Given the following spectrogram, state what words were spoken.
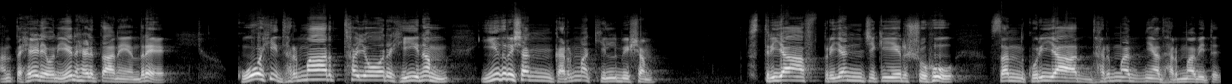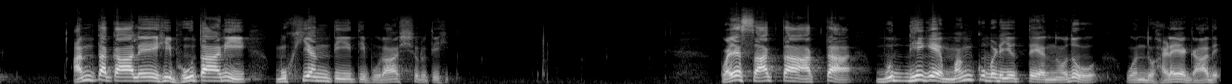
ಅಂತ ಹೇಳಿ ಅವನು ಏನು ಹೇಳ್ತಾನೆ ಅಂದರೆ, ಕೋಹಿ ಧರ್ಮಾರ್ಥಯೋರ್ ಹೀನಂ ಈದೃಶಂ ಕರ್ಮ ಕಿಲ್ಬಿಷಂ. ಸ್ತ್ರೀಯಾ ಪ್ರಿಯಂಚಿಕೀರ್ಷು ಸನ್ ಕುರಿಯಾದ್ ಧರ್ಮಜ್ಞ ಧರ್ಮವಿತ್. ಅಂತಕಾಲೇ ಹಿ ಭೂತಾನಿ ಮುಹ್ಯಂತೀತಿ ಪುರಾಶ್ರುತಿ ವಯಸ್ಸಾಗ್ತಾ ಆಗ್ತಾ ಬುದ್ಧಿಗೆ ಮಂಕು ಬಡಿಯುತ್ತೆ ಅನ್ನೋದು ಒಂದು ಹಳೆಯ ಗಾದೆ.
